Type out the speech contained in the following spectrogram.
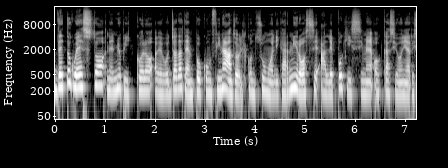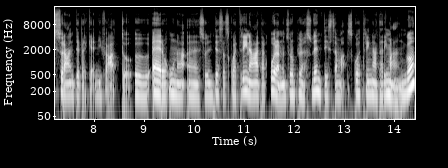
Detto questo, nel mio piccolo avevo già da tempo confinato il consumo di carni rosse alle pochissime occasioni al ristorante perché di fatto eh, ero una eh, studentessa squattrinata, ora non sono più una studentessa ma squattrinata rimango.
